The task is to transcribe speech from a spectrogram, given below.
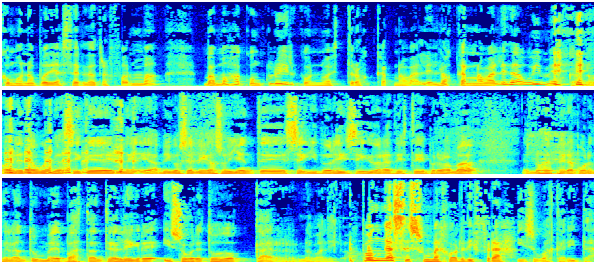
como no podía ser de otra forma, vamos a concluir con nuestros carnavales, los carnavales de Agüime. Carnavales de Agüime. Así que, amigos y amigas oyentes, seguidores y seguidoras de este programa, nos espera por delante un mes bastante alegre y sobre todo carnavalero. Póngase su mejor disfraz. Y su mascarita.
